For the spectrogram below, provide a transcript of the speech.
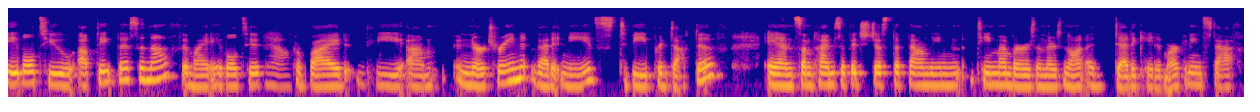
able to update this enough am i able to yeah. provide the um, nurturing that it needs to be productive and sometimes if it's just the founding team members and there's not a dedicated marketing staff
